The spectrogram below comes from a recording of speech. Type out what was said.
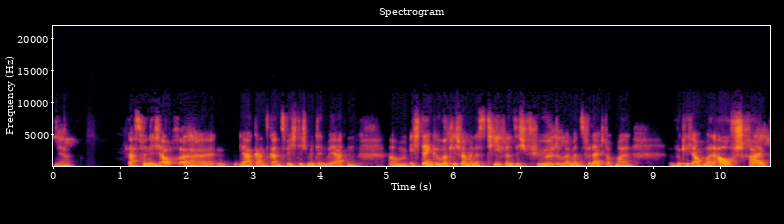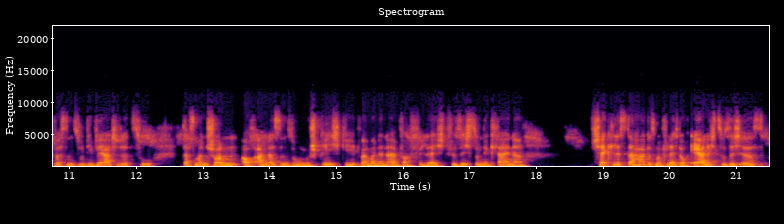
Ja. Das finde ich auch äh, ja ganz, ganz wichtig mit den Werten. Ähm, ich denke wirklich, wenn man das tief in sich fühlt und wenn man es vielleicht auch mal wirklich auch mal aufschreibt, was sind so die Werte dazu, dass man schon auch anders in so ein Gespräch geht, weil man dann einfach vielleicht für sich so eine kleine Checkliste hat, dass man vielleicht auch ehrlich zu sich ist.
